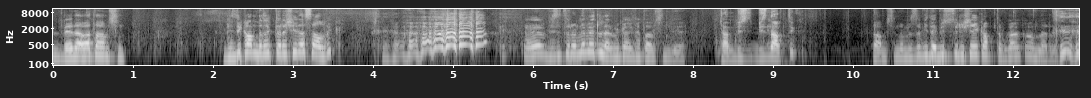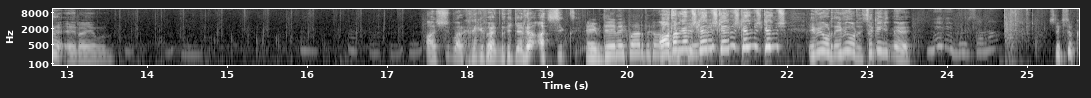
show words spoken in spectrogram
Bedava tamsın. Bizi kandırdıkları şeyi nasıl aldık? Ee, bizi trollemediler mi kanka Thompson diye. Tamam biz biz ne yaptık? Thompson'ımızı bir de bir sürü şey kaptım kanka onlardan. Enayi bunu. Açlık var kanka bende gene açlık. Evde yemek vardı kanka. Aa adam gelmiş şey- gelmiş gelmiş gelmiş gelmiş. Evin orada evin orada sakın gitme eve. Ne dedim sana? Sık sık.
